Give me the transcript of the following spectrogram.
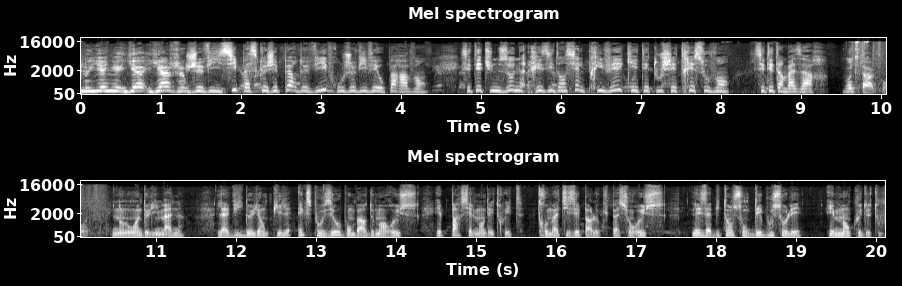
Je vis ici parce que j'ai peur de vivre où je vivais auparavant. C'était une zone résidentielle privée qui était touchée très souvent. C'était un bazar. Non loin de Liman, la ville de Yampil, exposée aux bombardements russes, est partiellement détruite. Traumatisée par l'occupation russe, les habitants sont déboussolés et manquent de tout.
